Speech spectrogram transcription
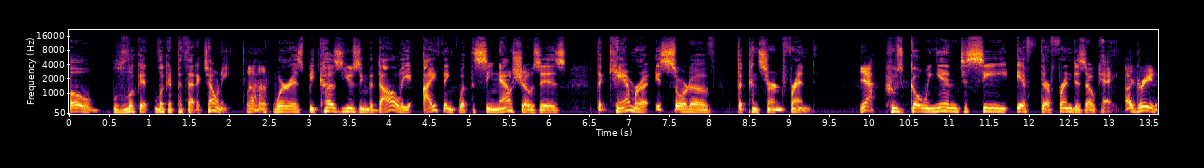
oh look at look at pathetic Tony. Uh-huh. Whereas because using the dolly, I think what the scene now shows is the camera is sort of the concerned friend yeah who's going in to see if their friend is okay. Agreed.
